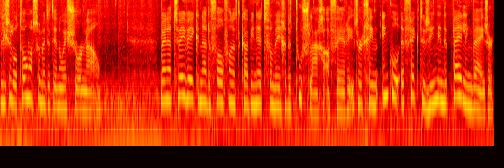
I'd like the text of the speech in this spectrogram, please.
Lieselot Thomassen met het NOS-journaal. Bijna twee weken na de val van het kabinet vanwege de toeslagenaffaire... is er geen enkel effect te zien in de peilingwijzer.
